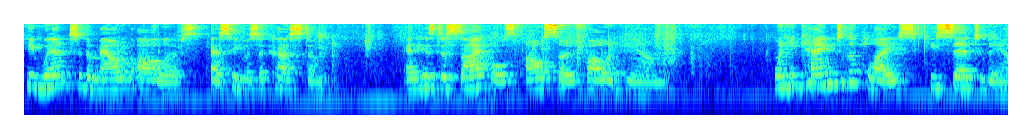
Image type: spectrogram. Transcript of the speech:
he went to the Mount of Olives as he was accustomed, and his disciples also followed him. When he came to the place, he said to them,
